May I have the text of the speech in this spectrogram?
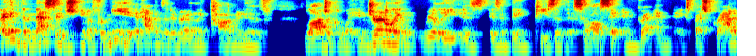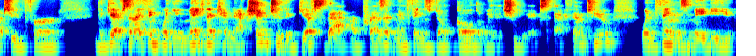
I think the message, you know, for me, it happens in a very like cognitive, logical way. And journaling really is is a big piece of this. So I'll sit and, gra- and express gratitude for the gifts. And I think when you make the connection to the gifts that are present when things don't go the way that you expect them to, when things maybe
